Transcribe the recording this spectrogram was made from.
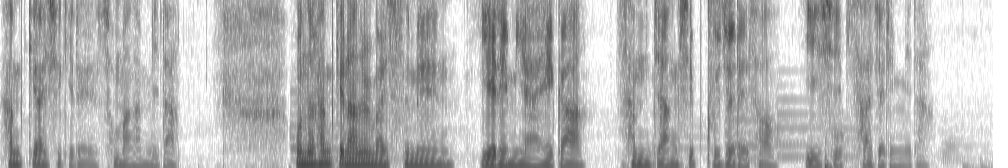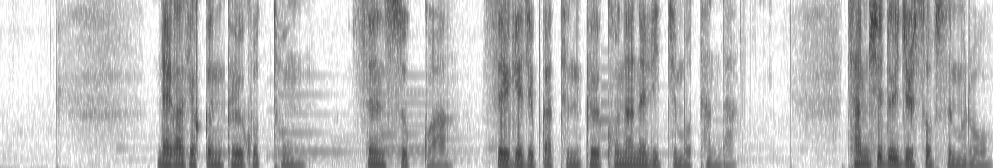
함께 하시기를 소망합니다. 오늘 함께 나눌 말씀은 예레미야 애가 3장 19절에서 24절입니다. 내가 겪은 그 고통, 쓴 쑥과 쓸개즙 같은 그 고난을 잊지 못한다. 잠시도 잊을 수 없으므로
